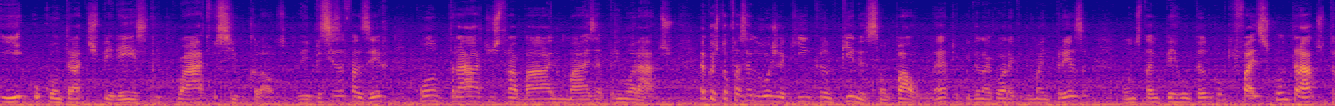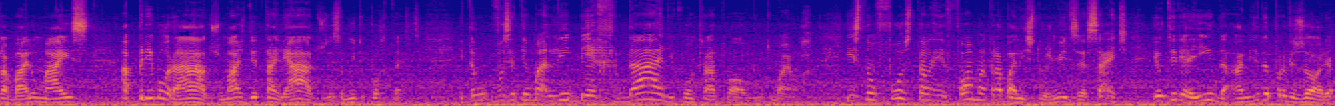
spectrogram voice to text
e o contrato de experiência de quatro, cinco cláusulas. Ele precisa fazer contratos de trabalho mais aprimorados. É o que eu estou fazendo hoje aqui em Campinas, São Paulo. Né? Estou cuidando agora aqui de uma empresa onde está me perguntando como que faz esses contratos de trabalho mais aprimorados, mais detalhados, isso é muito importante. Então você tem uma liberdade contratual muito maior. E se não fosse pela reforma trabalhista de 2017, eu teria ainda a medida provisória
